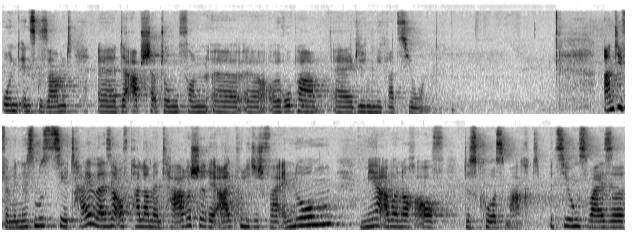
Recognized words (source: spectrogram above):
und insgesamt äh, der Abschattung von äh, Europa gegen Migration. Antifeminismus zielt teilweise auf parlamentarische realpolitische Veränderungen, mehr aber noch auf Diskurs macht, beziehungsweise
